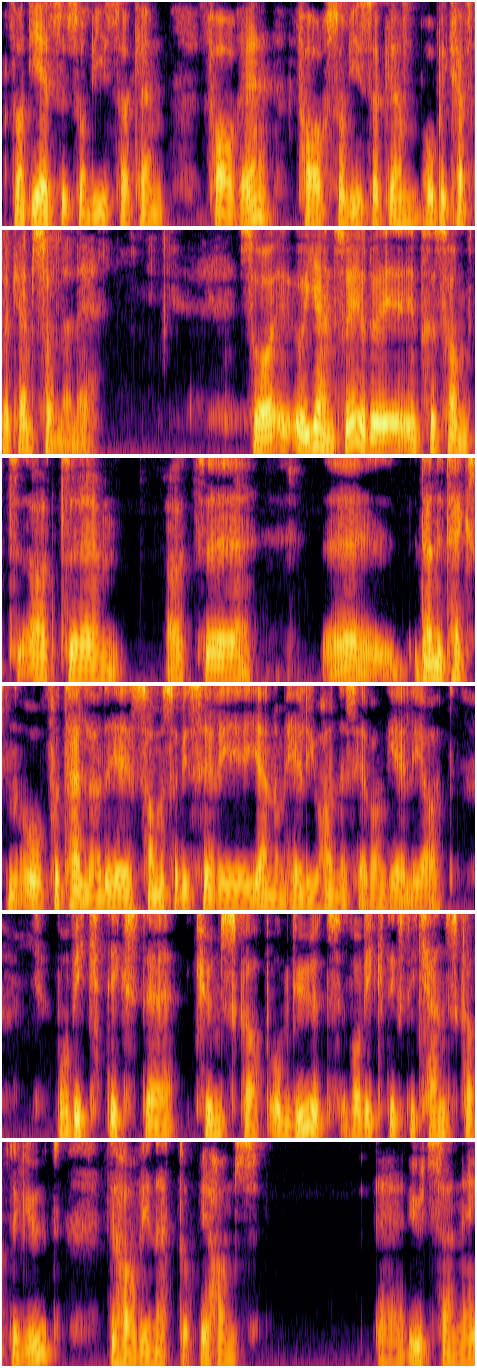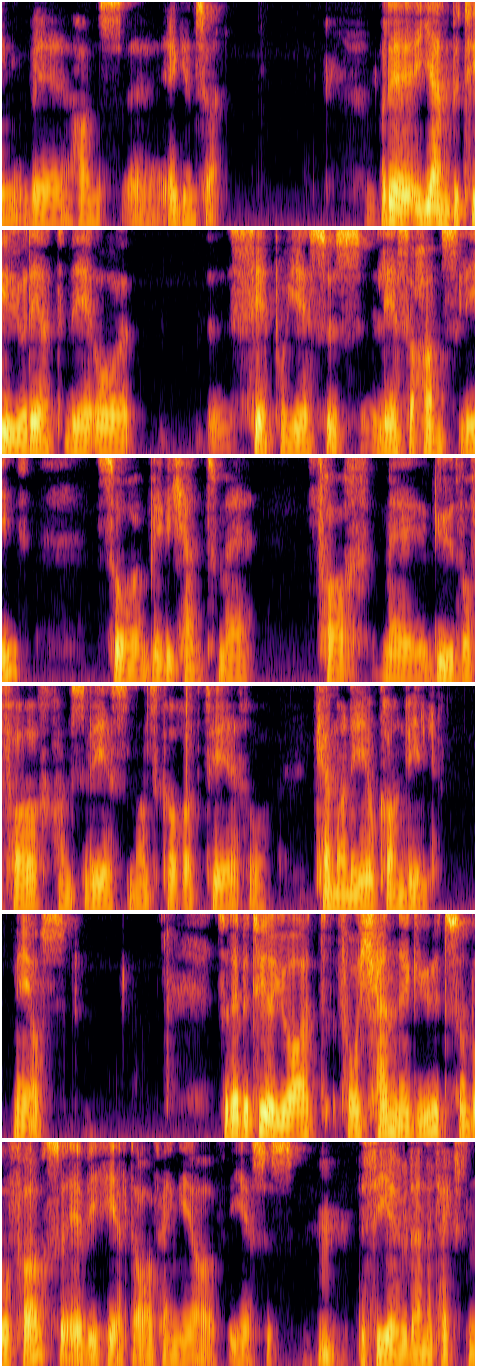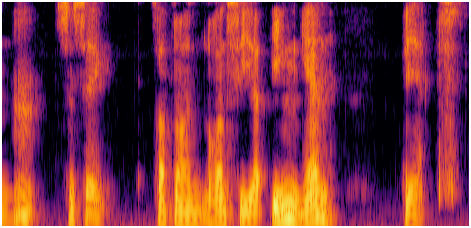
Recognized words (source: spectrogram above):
Sånn at Jesus som viser hvem far er, far som viser hvem og bekrefter hvem sønnen er. Så, og igjen så er det interessant at, eh, at eh, denne teksten og forteller det samme som vi ser gjennom hele Johannes evangeliet, at vår viktigste kunnskap om Gud, vår viktigste kjennskap til Gud, det har vi nettopp ved hans eh, utsending, ved hans eh, egen sønn. Og det igjen betyr jo det at ved å se på Jesus, lese hans liv, så blir vi kjent med far, med Gud vår far, hans vesen, hans karakter, og hvem han er og hva han vil med oss. Så det betyr jo at for å kjenne Gud som vår far, så er vi helt avhengig av Jesus. Mm. Det sier jo denne teksten, Mm. syns jeg. Når, han, når han sier 'ingen vet'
